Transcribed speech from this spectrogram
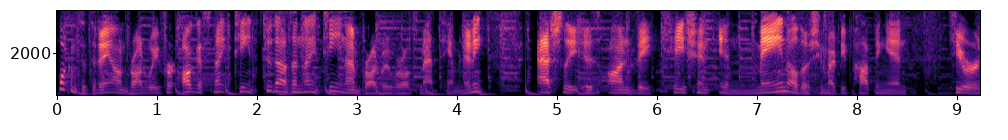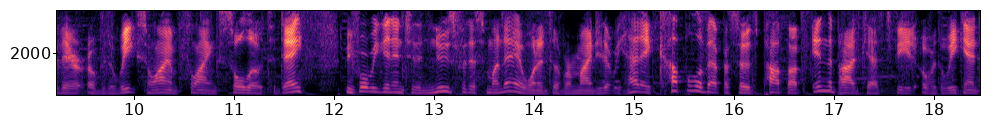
Welcome to Today on Broadway for August 19th, 2019. I'm Broadway World's Matt Tamanini. Ashley is on vacation in Maine, although she might be popping in here or there over the week, so I am flying solo today. Before we get into the news for this Monday, I wanted to remind you that we had a couple of episodes pop up in the podcast feed over the weekend.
